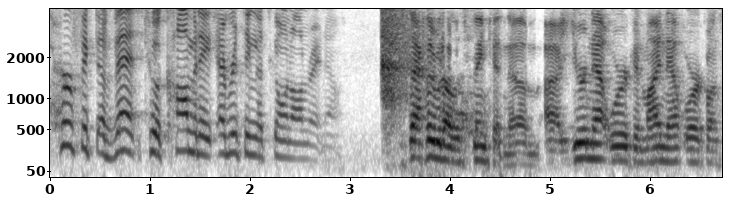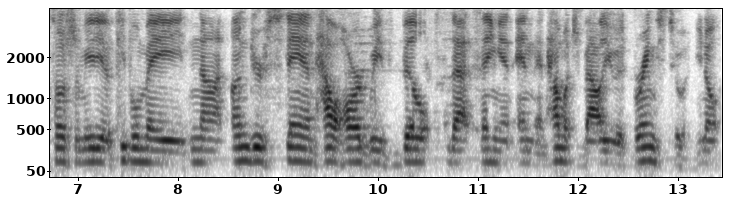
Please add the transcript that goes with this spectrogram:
perfect event to accommodate everything that's going on right now. Exactly what I was thinking. Um, uh, your network and my network on social media, people may not understand how hard we've built that thing and, and, and how much value it brings to it. You know,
